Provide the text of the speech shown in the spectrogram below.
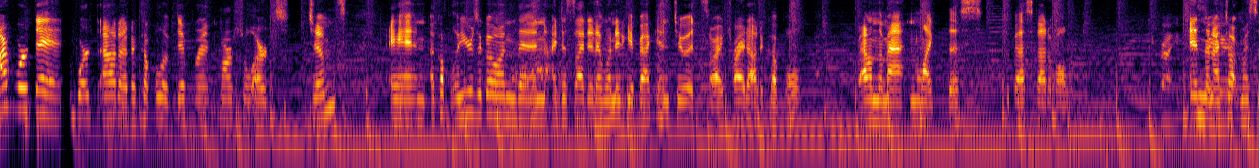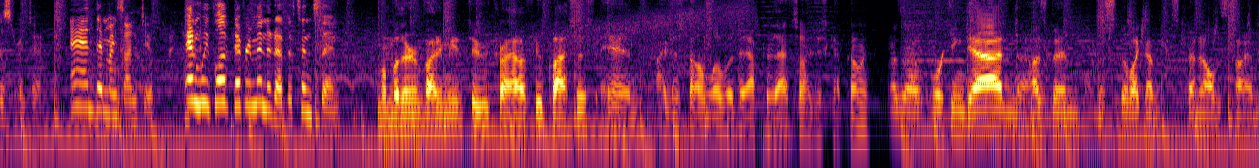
I've worked at worked out at a couple of different martial arts gyms, and a couple of years ago, and then I decided I wanted to get back into it, so I tried out a couple, found the mat, and liked this the best out of all of them. Right. And then I taught my sister into it, and then my son too. And we've loved every minute of it since then. My mother invited me to try out a few classes, and I just fell in love with it after that, so I just kept coming. As a working dad and a husband, I just feel like I'm spending all this time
